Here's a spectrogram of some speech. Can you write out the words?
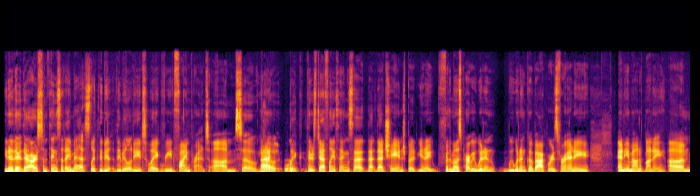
you know, there, there are some things that I miss, like the, the ability to like read fine print. Um, so, you know, sure. like there's definitely things that, that, that change, but you know, for the most part, we wouldn't, we wouldn't go backwards for any, any amount of money. Um,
